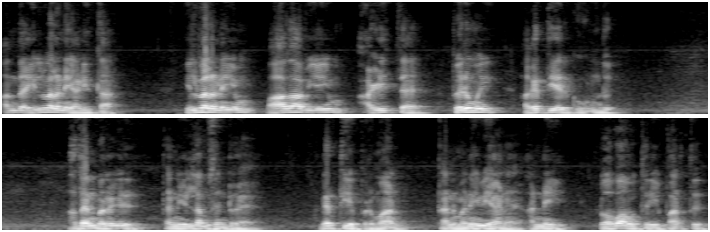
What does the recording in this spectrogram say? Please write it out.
அந்த இல்வலனை அழித்தார். இல்வலனையும் வாதாபியையும் அழித்த பெருமை அகத்தியருக்கு உண்டு. அதன் பிறகு தன் இல்லம் சென்ற அகத்திய பெருமான் தன் மனைவியான அன்னை லோபாமுத்திரியை பார்த்து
